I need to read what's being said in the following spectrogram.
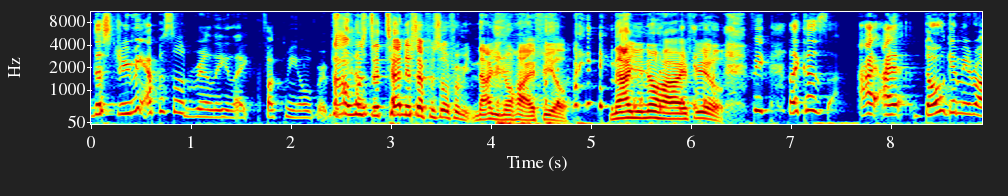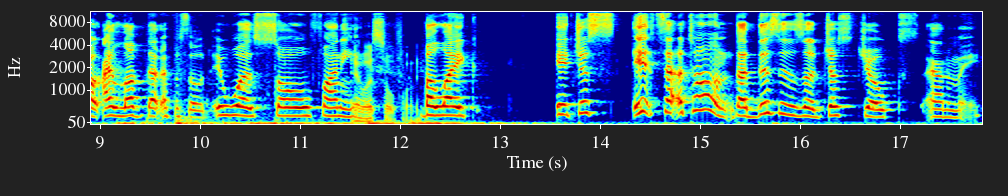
the streaming episode really like fucked me over. That was the tennis episode for me. Now you know how I feel. now you know how I feel. Like because I I don't get me wrong. I loved that episode. It was so funny. It was so funny. but like it just it set a tone that this is a just jokes anime.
